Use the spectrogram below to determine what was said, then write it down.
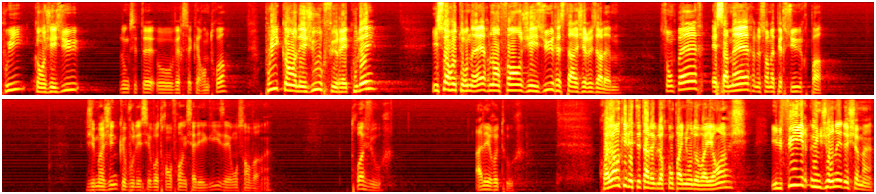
Puis, quand Jésus, donc c'était au verset 43, puis quand les jours furent écoulés, ils s'en retournèrent, l'enfant Jésus resta à Jérusalem. Son père et sa mère ne s'en aperçurent pas. J'imagine que vous laissez votre enfant ici à l'église et on s'en va. Hein. Trois jours. Aller-retour. Croyant qu'il était avec leurs compagnons de voyage, ils firent une journée de chemin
